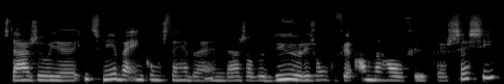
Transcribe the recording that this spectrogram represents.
Dus daar zul je iets meer bijeenkomsten hebben. En daar zal de duur is ongeveer anderhalf uur per sessie.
